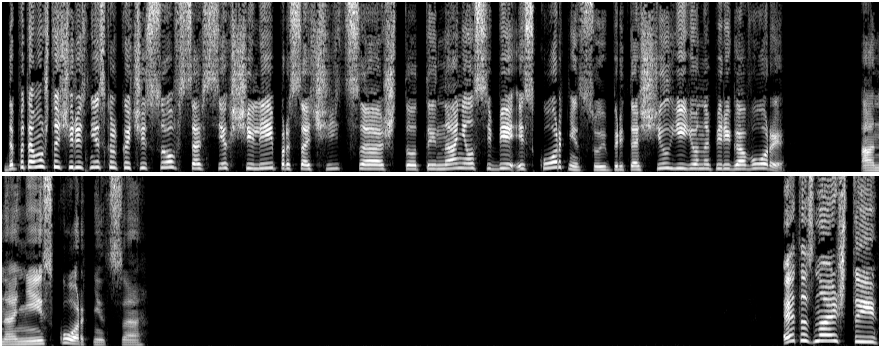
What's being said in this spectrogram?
Да потому что через несколько часов со всех щелей просочится, что ты нанял себе эскортницу и притащил ее на переговоры. Она не эскортница. Это знаешь ты,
